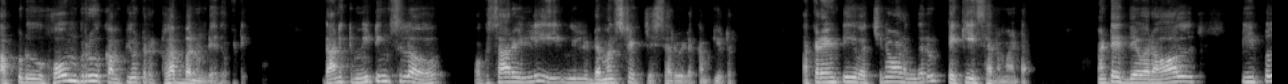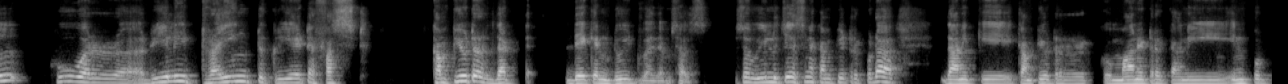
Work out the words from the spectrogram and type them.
అప్పుడు హోమ్ బ్రూ కంప్యూటర్ క్లబ్ అని ఉండేది ఒకటి. దానికి మీటింగ్స్లో ఒకసారి వెళ్ళి వీళ్ళు డెమాన్స్ట్రేట్ చేశారు వీళ్ళ కంప్యూటర్ అక్కడ ఏంటి వచ్చిన వాళ్ళందరూ టెకీస్ అనమాట అంటే they were all people who were really trying to create a first computer that they can do it by themselves so వీళ్ళు చేసిన కంప్యూటర్ కూడా దానికి కంప్యూటర్ మానిటర్ కానీ ఇన్పుట్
